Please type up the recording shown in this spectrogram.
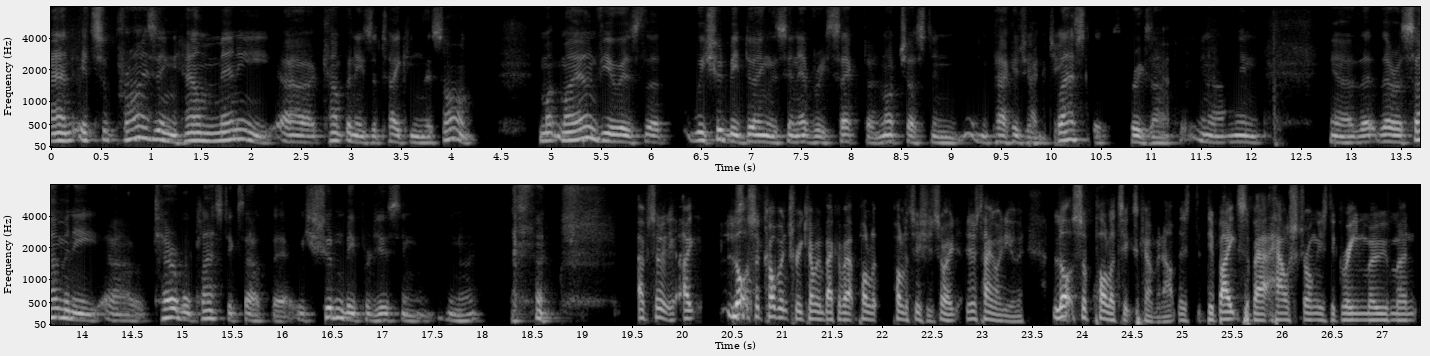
and it's surprising how many uh, companies are taking this on. My, my, own view is that we should be doing this in every sector, not just in, in packaging. packaging. Plastics, for example. You know, I mean, you know, there, there are so many uh, terrible plastics out there. We shouldn't be producing them. You know. Absolutely. I, lots of commentary coming back about poli politicians. Sorry, just hang on you. Lots of politics coming up. There's debates about how strong is the green movement.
